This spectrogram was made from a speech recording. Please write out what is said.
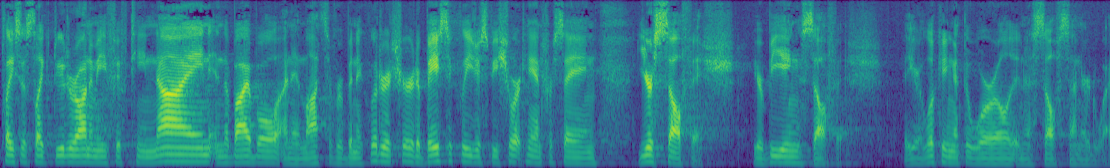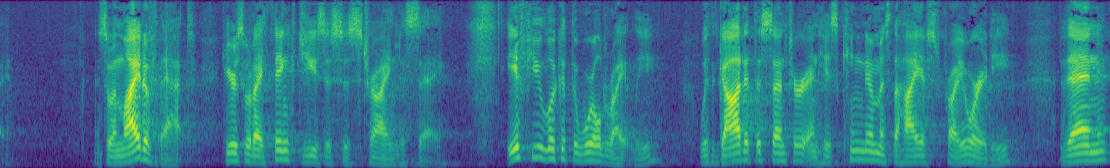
places like Deuteronomy 15:9 in the Bible and in lots of rabbinic literature to basically just be shorthand for saying you're selfish. You're being selfish. That you're looking at the world in a self-centered way. And so, in light of that, here's what I think Jesus is trying to say. If you look at the world rightly, with God at the center and his kingdom as the highest priority, then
